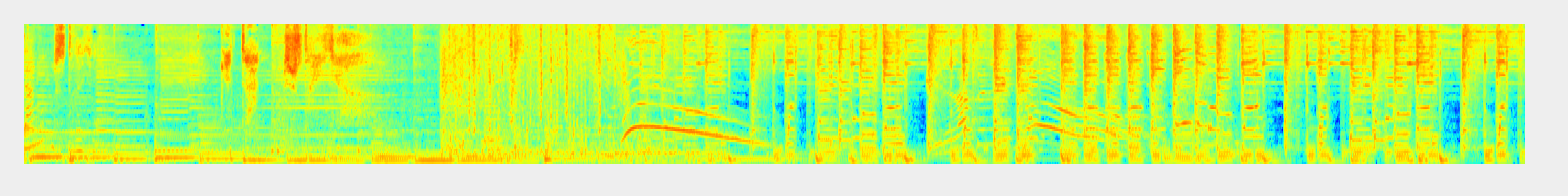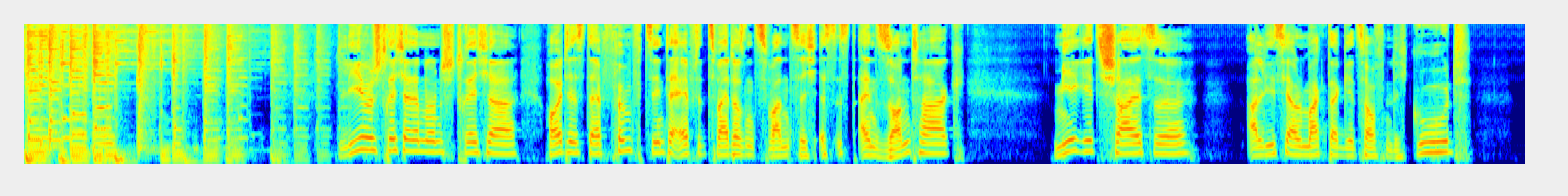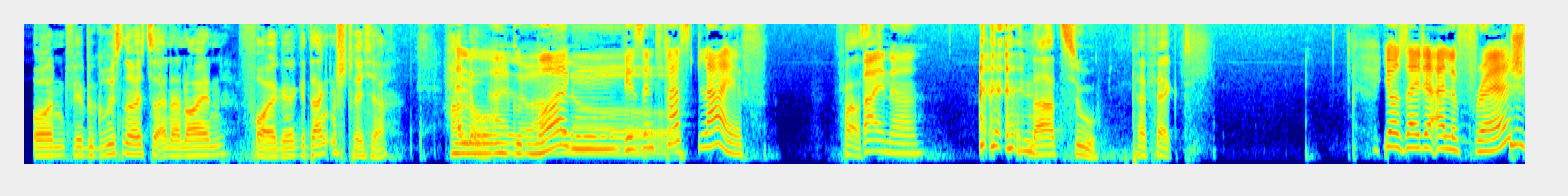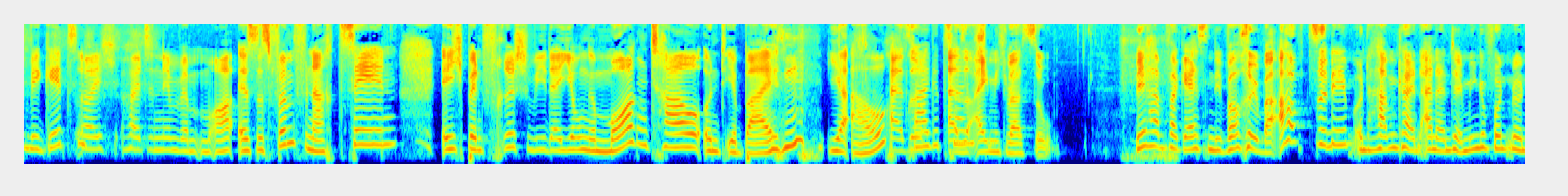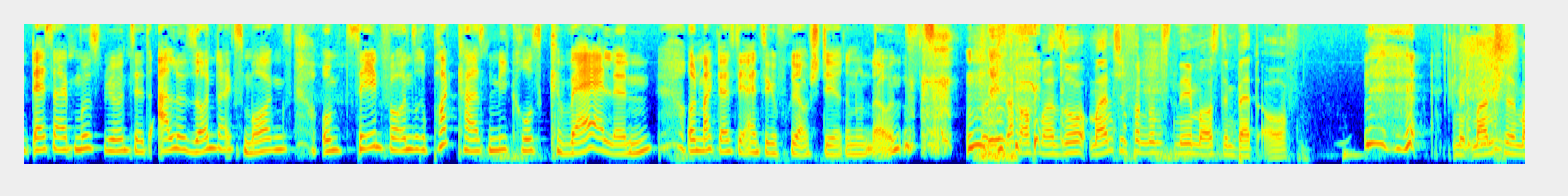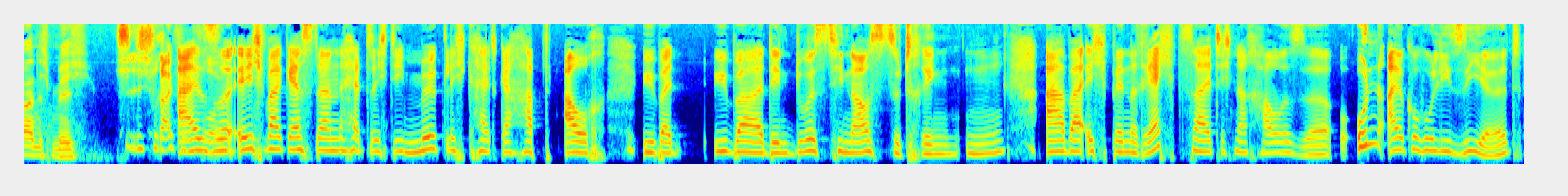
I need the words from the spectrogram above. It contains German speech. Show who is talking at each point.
Speaker 1: Gedankenstriche. Gedankenstriche.
Speaker 2: Die Latte liegt hoch. Liebe Stricherinnen und Stricher, heute ist der 15.11.2020. Es ist ein Sonntag. Mir geht's scheiße. Alicia und Magda geht's hoffentlich gut. Und wir begrüßen euch zu einer neuen Folge Gedankenstricher.
Speaker 1: Hallo, und
Speaker 3: Hallo,
Speaker 1: guten Morgen.
Speaker 3: hallo.
Speaker 1: Wir sind fast live.
Speaker 2: Fast.
Speaker 3: Beinahe.
Speaker 2: Nahezu. Perfekt.
Speaker 1: Jo, seid ihr alle fresh? Wie geht's euch? Heute nehmen wir, Mor- es ist fünf nach zehn. Ich bin frisch wie der junge Morgentau und ihr beiden, ihr auch?
Speaker 3: Also,
Speaker 1: Fragezeichen.
Speaker 3: also eigentlich war es so. Wir haben vergessen, die Woche über aufzunehmen und haben keinen anderen Termin gefunden und deshalb mussten wir uns jetzt alle sonntags morgens um 10 vor unsere Podcast-Mikros quälen. Und Magda ist die einzige Frühaufsteherin unter uns.
Speaker 2: Und ich sag auch mal so, manche von uns nehmen aus dem Bett auf. Mit manche meine ich mich.
Speaker 3: Ich, ich
Speaker 1: Also ich war gestern, hätte ich die Möglichkeit gehabt, auch über über den Durst hinaus zu trinken, aber ich bin rechtzeitig nach Hause, unalkoholisiert,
